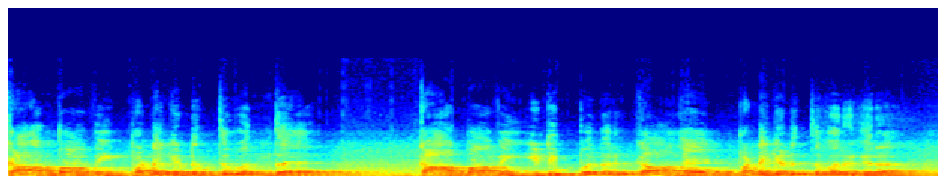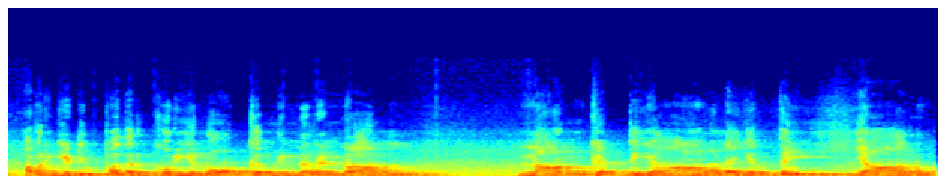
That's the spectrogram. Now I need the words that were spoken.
காபாவை படையெடுத்து வந்து காபாவை இடிப்பதற்காக படையெடுத்து வருகிறார். அவர் இடிப்பதற்குரிய நோக்கம் என்னவென்றால் நான் கட்டிய ஆலயத்தை யாரும்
